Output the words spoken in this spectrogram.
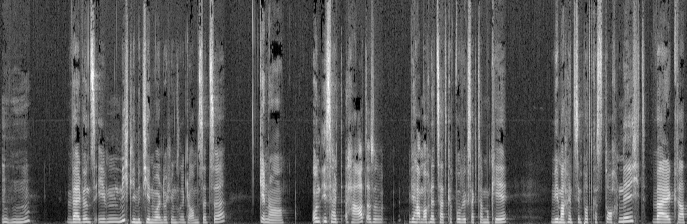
Mhm. Weil wir uns eben nicht limitieren wollen durch unsere Glaubenssätze. Genau. Und ist halt hart. Also wir haben auch eine Zeit gehabt, wo wir gesagt haben, okay, wir machen jetzt den Podcast doch nicht, weil gerade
